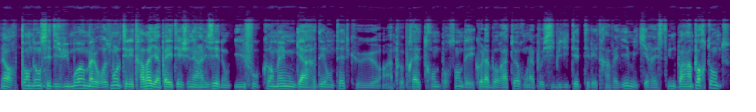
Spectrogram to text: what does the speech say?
Alors pendant ces 18 mois, malheureusement, le télétravail n'a pas été généralisé. Donc il faut quand même garder en tête que à peu près 30% des collaborateurs ont la possibilité de télétravailler, mais qu'il reste une part importante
